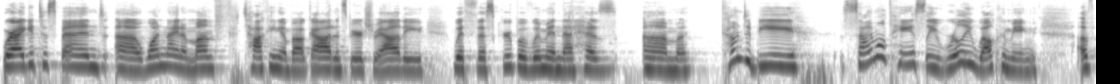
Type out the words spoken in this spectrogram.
where I get to spend uh, one night a month talking about God and spirituality with this group of women that has um, come to be simultaneously really welcoming of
